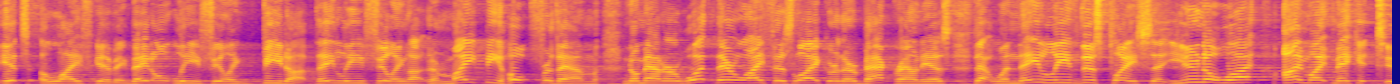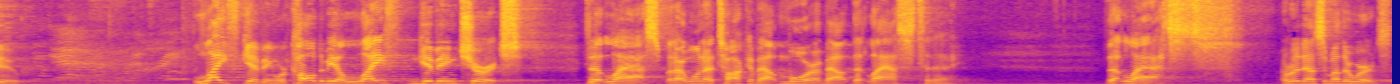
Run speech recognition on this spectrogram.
it's a life giving. They don't leave feeling beat up, they leave feeling like there might be hope for them no matter what their life is like or their background is. That when they leave this place, that you know what? I might make it too. Life giving. We're called to be a life giving church that lasts. But I want to talk about more about that lasts today. that lasts. I wrote down some other words.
